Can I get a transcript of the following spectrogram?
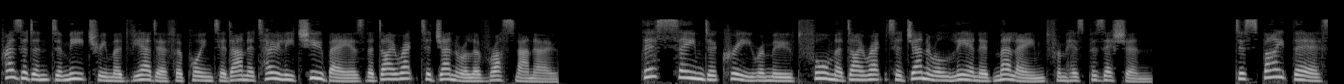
President Dmitry Medvedev appointed Anatoly Chubais as the Director General of Rusnano. This same decree removed former Director General Leonid Melamed from his position. Despite this,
